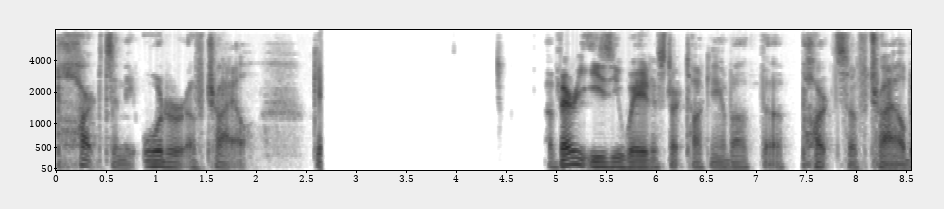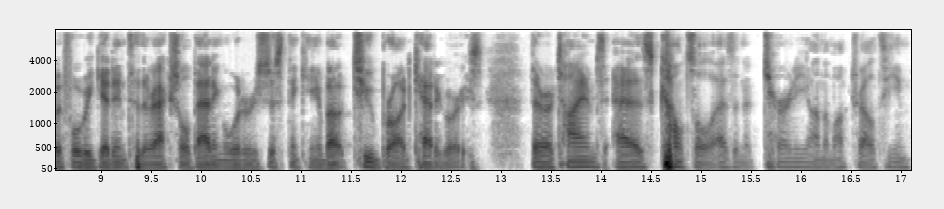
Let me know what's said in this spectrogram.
parts in the order of trial? A very easy way to start talking about the parts of trial before we get into their actual batting order is just thinking about two broad categories. There are times as counsel, as an attorney on the mock trial team,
